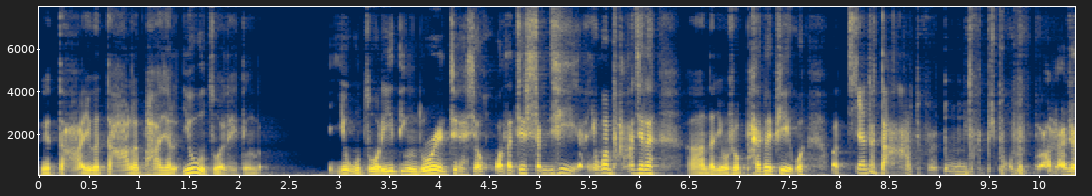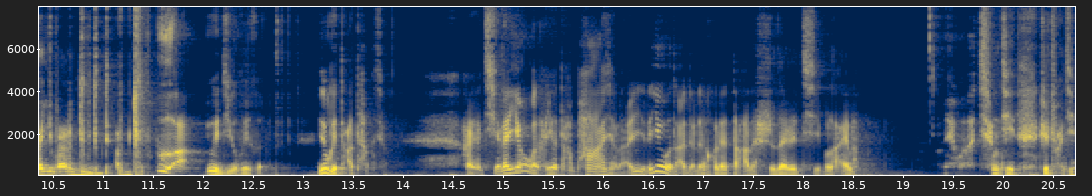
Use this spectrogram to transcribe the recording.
给打又给打了，趴下了，又做了一定墩，又做了一定墩这个小伙子真生气呀，我爬起来啊，那就说拍拍屁股，我接着打，就是嘟嘟嘟嘟，啊，就一边嘟嘟嘟，又几个回合，又给打躺下了。哎呀，起来又打，又打趴下了，哎呀，又打起来，后来打的实在是起不来了。哎呀，我的生气，直喘气，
